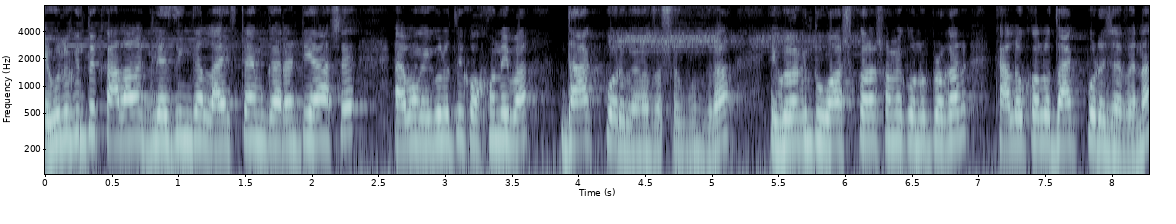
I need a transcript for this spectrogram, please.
এগুলো কিন্তু কালার গ্লেজিং গ্লেজিংটা লাইফ টাইম গ্যারান্টি আছে এবং এগুলোতে কখনোই বা দাগ পড়বে না, দর্শক বন্ধুরা, এগুলো কিন্তু ওয়াশ করার সময় কোনো প্রকার কালো কালো দাগ পড়ে যাবে না।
